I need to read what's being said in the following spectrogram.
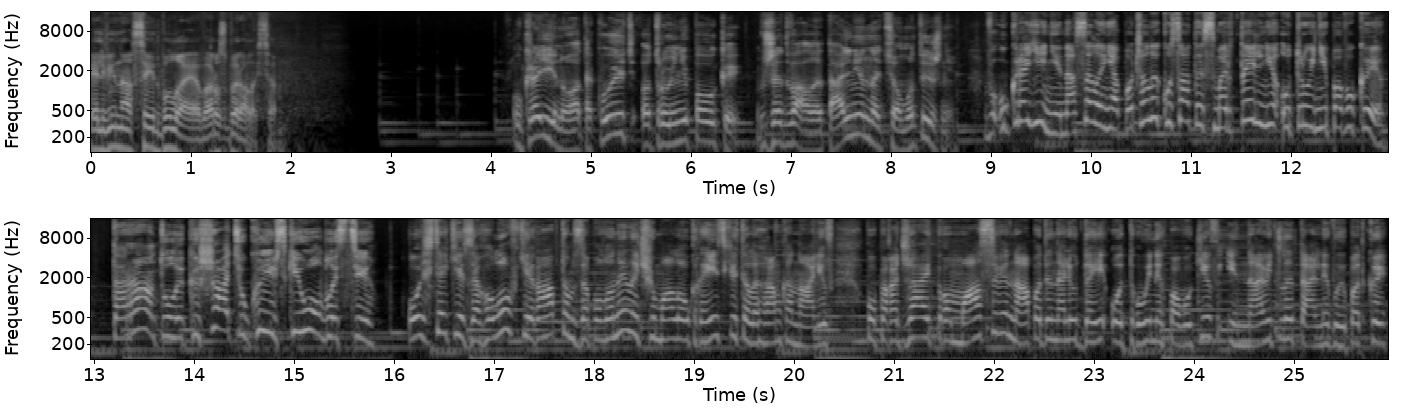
Ельвіна Сейдбулаєва розбиралася. Україну атакують отруйні пауки. Вже два летальні на цьому тижні. В Україні населення почали кусати смертельні отруйні павуки. Тарантули кишать у Київській області. Ось такі заголовки раптом заполонили чимало українських телеграм-каналів. Попереджають про масові напади на людей, отруйних павуків і навіть летальні випадки.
